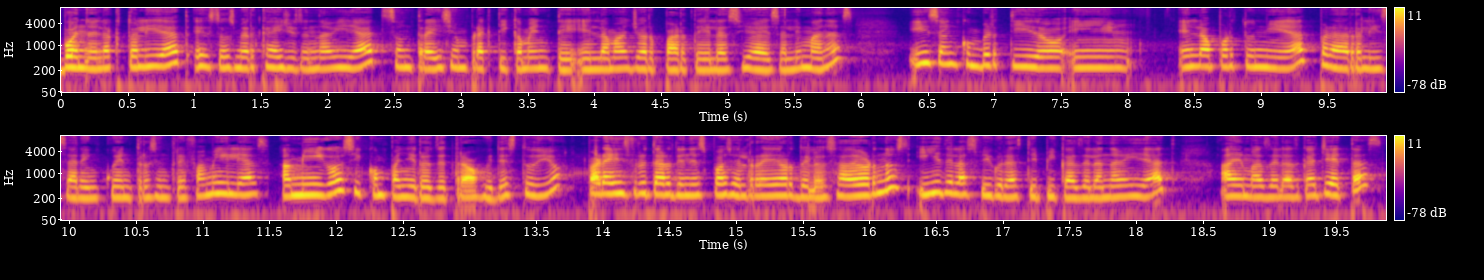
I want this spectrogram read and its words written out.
Bueno, en la actualidad estos mercadillos de Navidad son tradición prácticamente en la mayor parte de las ciudades alemanas y se han convertido en, la oportunidad para realizar encuentros entre familias, amigos y compañeros de trabajo y de estudio para disfrutar de un espacio alrededor de los adornos y de las figuras típicas de la Navidad, además de las galletas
